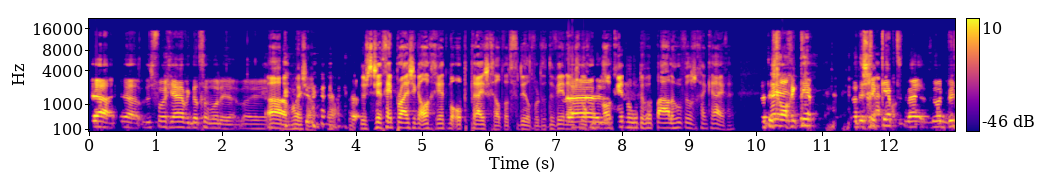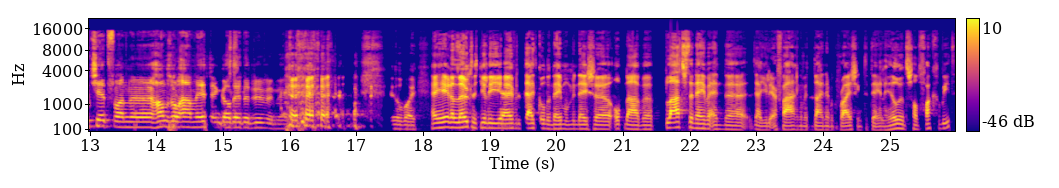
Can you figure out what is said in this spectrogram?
Ja, ja, dus vorig jaar heb ik dat gewonnen. Ja. Maar, ja. Ah, mooi zo. Ja. Dus er zit geen pricing algoritme op prijsgeld wat verdeeld wordt. Dat de winnaars uh, nog een algoritme moeten bepalen hoeveel ze gaan krijgen. Dat is gewoon gecapt. Dat is gecapt door het budget van uh, Hansel Ames en God het Ruben. Heel mooi. Hey heren, leuk dat jullie even de tijd konden nemen om in deze opname plaats te nemen en uh, ja, jullie ervaringen met dynamic pricing te delen. Heel interessant vakgebied.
